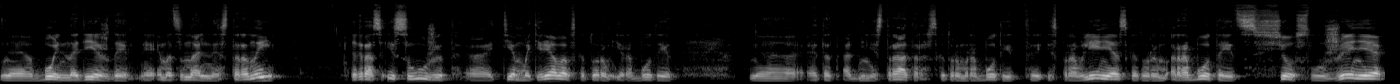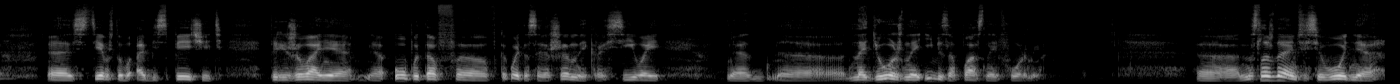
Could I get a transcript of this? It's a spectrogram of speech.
Боль надежды эмоциональной стороны как раз и служит тем материалом, с которым и работает этот администратор, с которым работает исправление, с которым работает все служение, с тем, чтобы обеспечить переживание опытов в какой-то совершенной, красивой, Э, э, надежной и безопасной форме. Э, наслаждаемся сегодня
